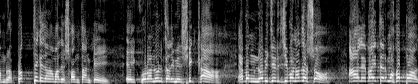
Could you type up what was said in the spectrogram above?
আমরা প্রত্যেকে যেন আমাদের সন্তানকে এই কোরআনুল করিমের শিক্ষা এবং নবীজির জীবন আদর্শ আলে বাইতের মহব্বত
